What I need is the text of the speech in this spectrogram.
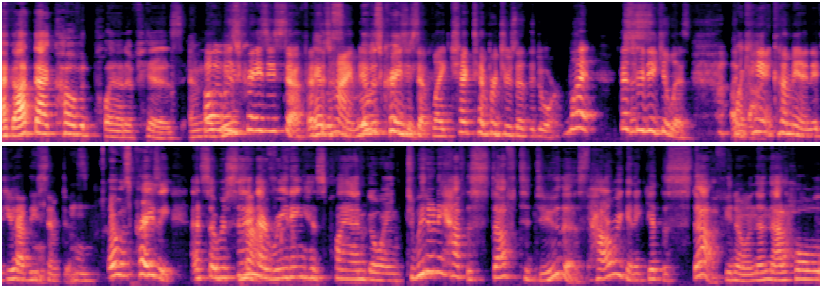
I got that COVID plan of his. And oh, it was crazy stuff at the was, time. It, it was, was crazy, crazy stuff, like check temperatures at the door. What? That's ridiculous. Oh I can't God. come in if you have these symptoms. It was crazy. And so we're sitting there reading his plan, going, Do we don't even have the stuff to do this? How are we going to get the stuff? You know, and then that whole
